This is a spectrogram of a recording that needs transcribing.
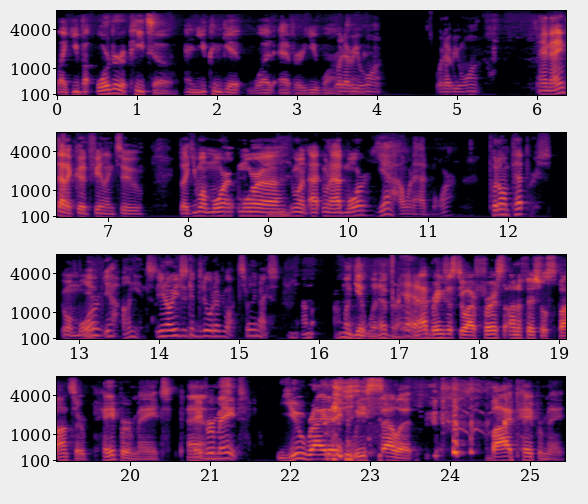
like you bu- order a pizza and you can get whatever you want. Whatever you it. want, whatever you want. And ain't that a good feeling too? Like you want more, more. Uh, Mhm. You want, want to add more? Yeah, I want to add more. Put on peppers. You want more? Yeah. onions. You know, you just get to do whatever you want. It's really nice. I'm, I'm gonna get whatever I Yeah. And that brings us to our first unofficial sponsor, Papermate pens. Papermate. You write it, we sell it. Buy Papermate.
